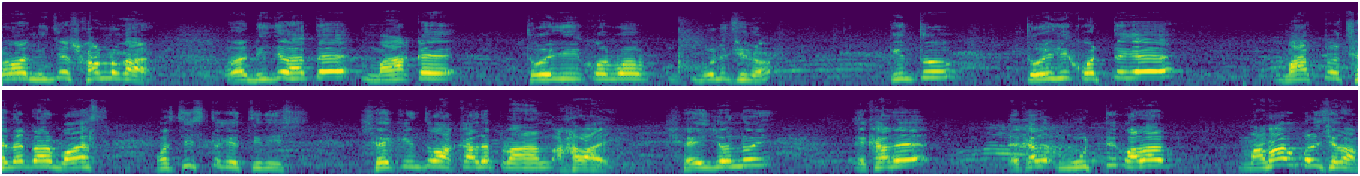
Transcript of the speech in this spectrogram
ওরা নিজের স্বর্ণকার। ওরা নিজের হাতে মাকে তৈরি করব বলেছিল। কিন্তু তৈরি করতে গিয়ে মাত্র ছেলেটার বয়স পঁচিশ থেকে তিরিশ, সে কিন্তু অকালে প্রাণ হারায়। সেই জন্যই এখানে এখানে মূর্তি করার মানাও করেছিলাম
